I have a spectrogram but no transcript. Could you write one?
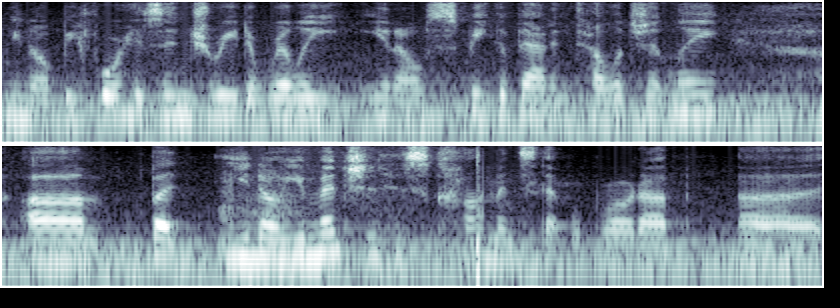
you know, before his injury to really, you know, speak of that intelligently. Um, but you know, you mentioned his comments that were brought up uh,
